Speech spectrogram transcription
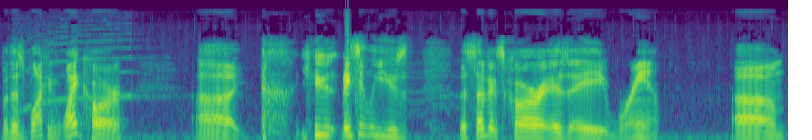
but this black and white car, uh, you basically used the subject's car is a ramp. Um,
